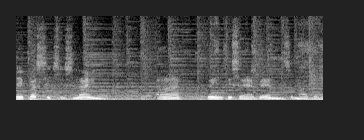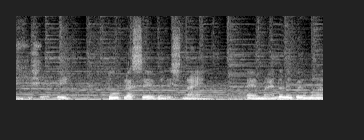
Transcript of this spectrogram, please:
3 plus 6 is 9. At 27, sumada 27. 2 plus 7 is 9. Ayan mga idol, yun po yung mga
